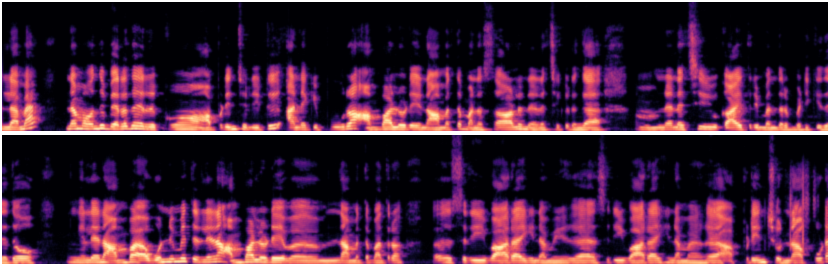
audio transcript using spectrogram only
இல்லாமல் நம்ம வந்து விரதம் இருக்கோம் அப்படின்னு சொல்லிட்டு அன்னைக்கு பூரா அம்பாளுடைய நாமத்தை மனசால நினச்சிக்கிடுங்க. நினச்சி காயத்ரி மந்திரம் படிக்கிறதோ இல்லைன்னா அம்பா ஒன்றுமே தெரியலனா அம்பாளுடைய நாமத்தை மாத்திரம் ஸ்ரீ வாராகி நமக ஸ்ரீ வாராகி நமக அப்படின்னு சொன்னால் கூட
